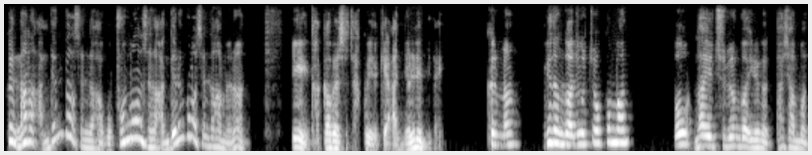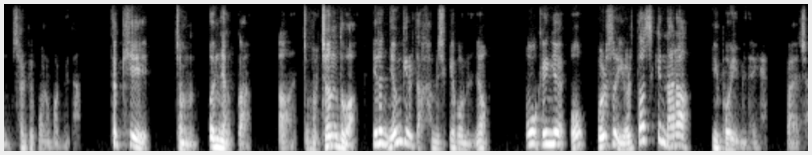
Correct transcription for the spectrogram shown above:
그 나는 안 된다고 생각하고 부모는 생각 안 되는 것만 생각하면은 이 가깝해서 자꾸 이렇게 안 열립니다. 그러나 믿음 가지고 조금만 어 나의 주변과 이런 거 다시 한번 살펴보는 겁니다. 특히 좀 언약과 어, 정말 전도와 이런 연계를 딱 한번 시켜보면요. 어, 굉장히, 어, 벌써 15개 나라 이 보입니다. 이게. 맞죠.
